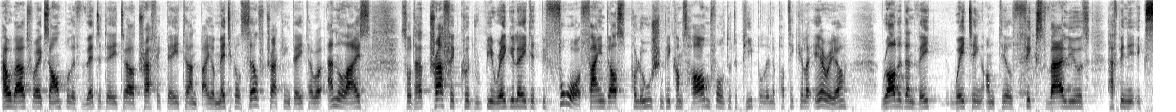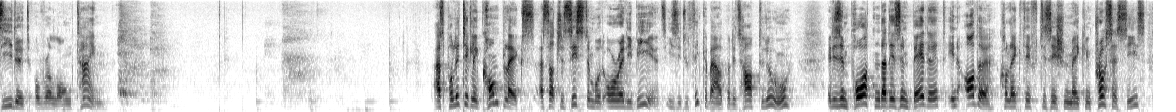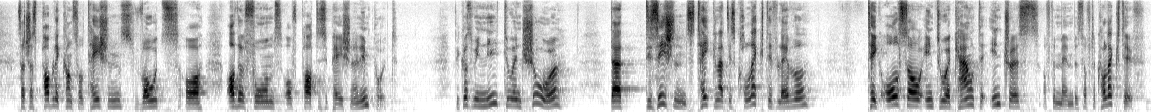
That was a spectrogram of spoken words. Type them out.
How about, for example, if weather data, traffic data, and biomedical self-tracking data were analyzed so that traffic could be regulated before fine dust pollution becomes harmful to the people in a particular area, rather than wait, waiting until fixed values have been exceeded over a long time. As politically complex as such a system would already be, it's easy to think about, but it's hard to do, it is important that is embedded in other collective decision-making processes, such as public consultations, votes, or other forms of participation and input. Because we need to ensure that decisions taken at this collective level take also into account the interests of the members of the collective.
